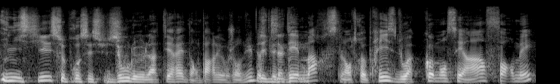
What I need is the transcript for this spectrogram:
initier ce processus. D'où l'intérêt d'en parler aujourd'hui, parce que dès mars, l'entreprise doit commencer à informer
